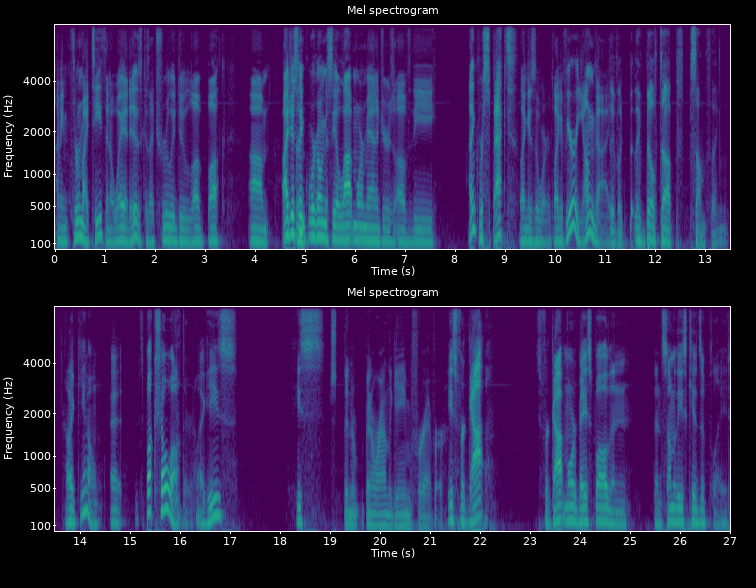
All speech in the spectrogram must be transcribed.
I mean, through my teeth in a way it is because I truly do love Buck. Um, I just think we're going to see a lot more managers of the, I think respect, like is the word. Like if you're a young guy, They've like they've built up something. like you know, uh, it's Buck Showalter. Like he's, he's Just been been around the game forever. he's forgot, he's forgot more baseball than than some of these kids have played.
